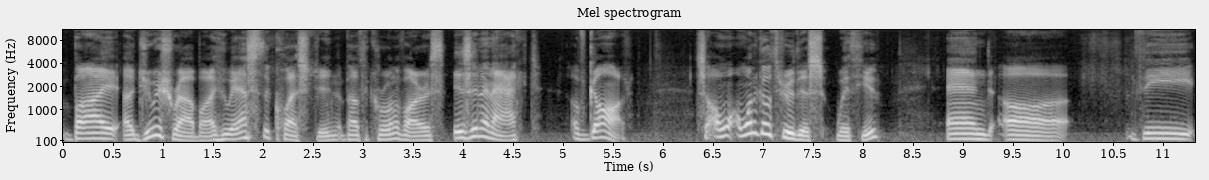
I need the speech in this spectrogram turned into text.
by a Jewish rabbi who asked the question about the coronavirus is it an act of God? So I, w- I want to go through this with you. And uh, the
